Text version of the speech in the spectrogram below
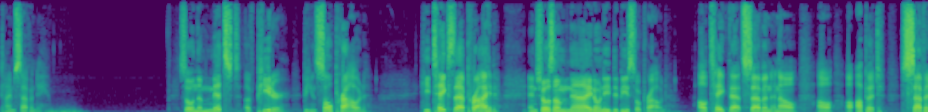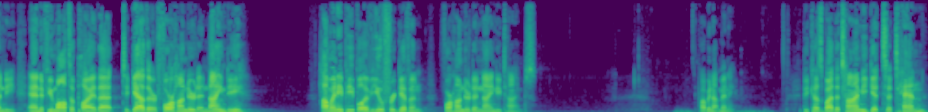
times 70. So, in the midst of Peter being so proud, he takes that pride and shows him, Nah, I don't need to be so proud. I'll take that seven and I'll, I'll, I'll up it 70. And if you multiply that together, 490, how many people have you forgiven 490 times? Probably not many. Because by the time you get to 10,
